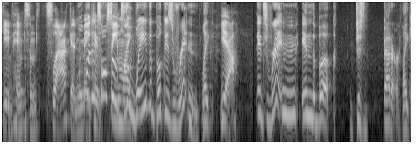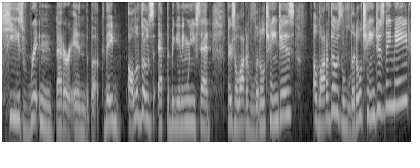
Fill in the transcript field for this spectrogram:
give him some slack and make but it it's also seem it's like, the way the book is written. Like yeah. it's written in the book just better. Like he's written better in the book. They all of those at the beginning when you said there's a lot of little changes, a lot of those little changes they made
